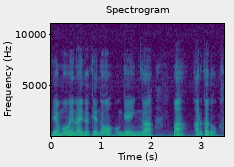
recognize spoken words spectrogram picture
やむを得ないだけの原因が、まあ、あるかどうか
